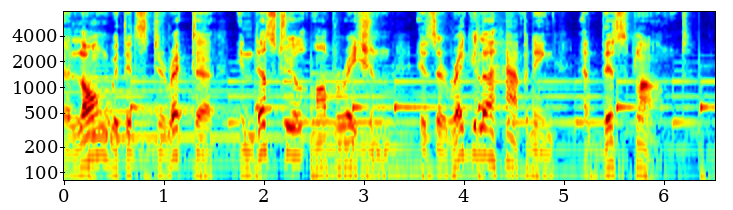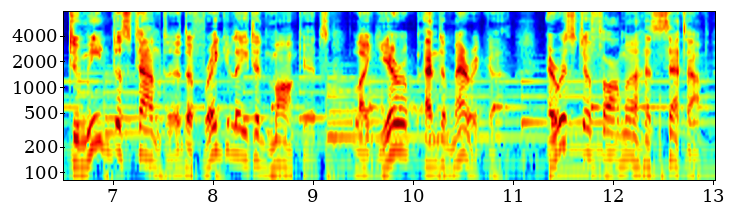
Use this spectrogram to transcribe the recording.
along with its director, industrial operation, is a regular happening at this plant. To meet the standard of regulated markets like Europe and America, Aristo Pharma has set up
